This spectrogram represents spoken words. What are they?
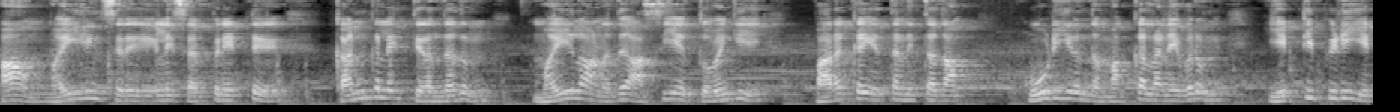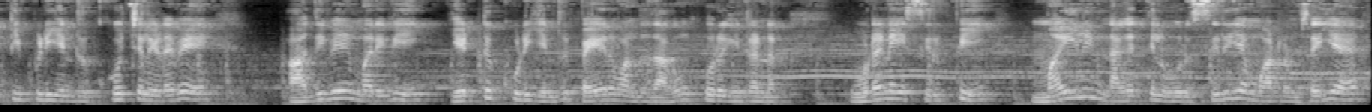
ஆம் மயிலின் சிறகுகளை சர்ப்பனிட்டு கண்களை திறந்ததும் மயிலானது அசைய துவங்கி பறக்க எத்தனித்ததாம். கூடியிருந்த மக்கள் அனைவரும் எட்டிப்பிடி எட்டிப்பிடி என்று கூச்சலிடவே அதுவே மருவி எட்டுக்குடி என்று பெயர் வந்ததாகவும் கூறுகின்றனர். உடனே சிற்பி மயிலின் நகத்தில் ஒரு சிறிய மாற்றம் செய்ய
